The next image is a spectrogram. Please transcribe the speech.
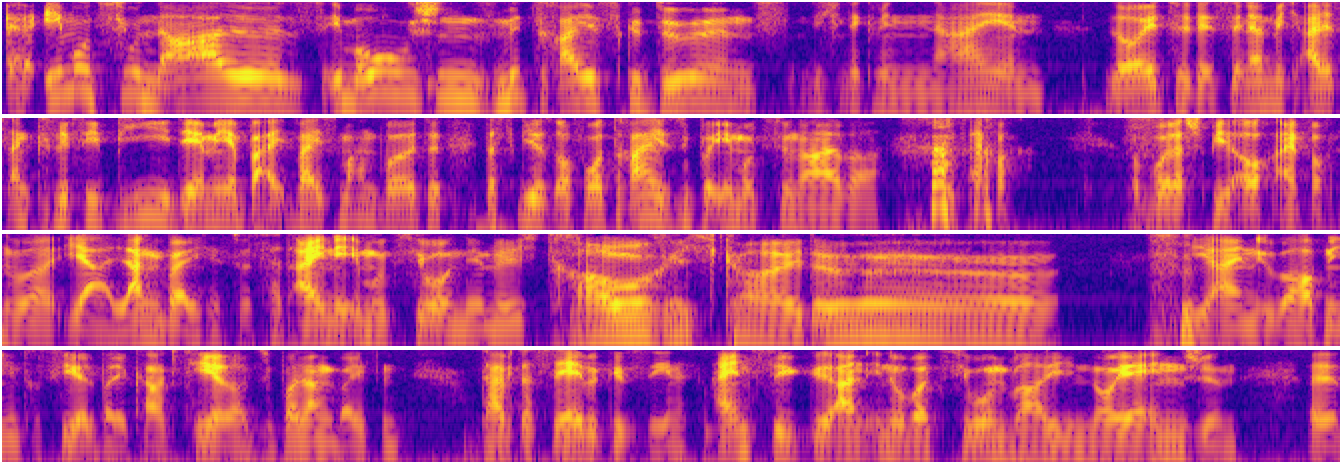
äh, emotionales, Emotions, Mitreißgedöns. Ich denke mir, nein. Leute, das erinnert mich alles an Cliffy B, der mir weiß machen wollte, dass Gears of War 3 super emotional war. Wo es einfach obwohl das Spiel auch einfach nur, ja, langweilig ist. Es hat eine Emotion, nämlich Traurigkeit, äh, die einen überhaupt nicht interessiert, weil die Charaktere super langweilig sind. Und da habe ich dasselbe gesehen. Das einzige an Innovation war die neue Engine. Äh,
